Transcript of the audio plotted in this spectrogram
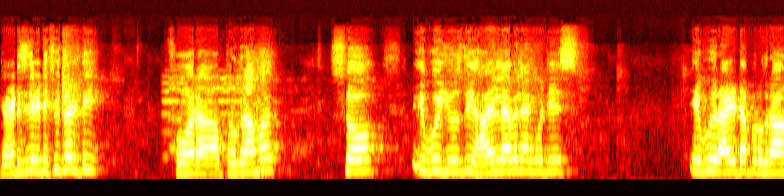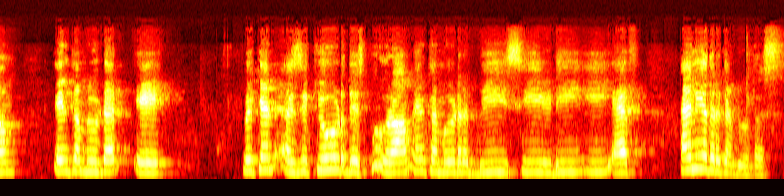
that is the difficulty for a programmer. So if we use the high level languages, if we write a program in computer A, we can execute this program in computer B, C, D, E, F, any other computers.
